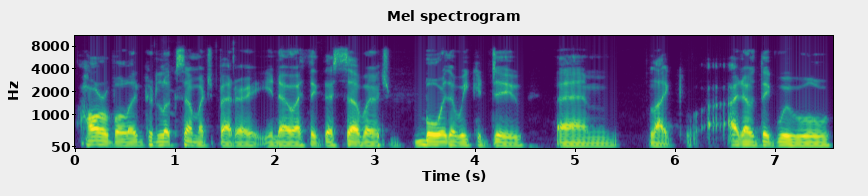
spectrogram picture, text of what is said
horrible and could look so much better. You know I think there's so much more that we could do. Um like I don't think we will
